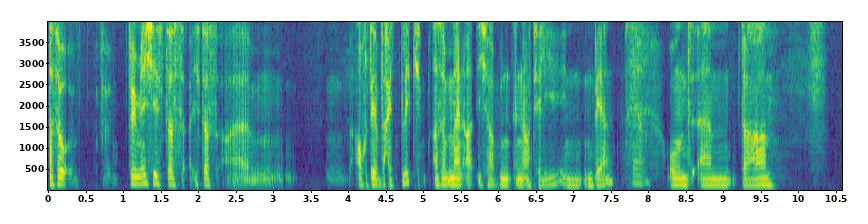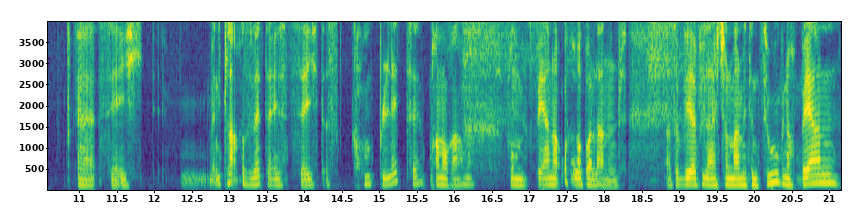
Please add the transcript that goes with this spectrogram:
also für mich ist das, ist das ähm, auch der Weitblick. Also mein, ich habe ein Atelier in, in Bern Ja. und ähm, da äh, sehe ich, wenn klares Wetter ist, sehe ich das komplette Panorama vom Berner Oberland. Also wer vielleicht schon mal mit dem Zug nach Bern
